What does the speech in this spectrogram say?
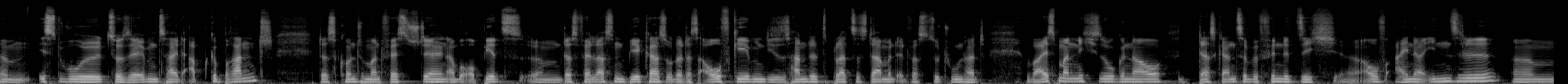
ähm, ist wohl zur selben Zeit abgebrannt. Das konnte man feststellen. Aber ob jetzt ähm, das Verlassen Birkas oder das Aufgeben dieses Handelsplatzes damit etwas zu tun hat, weiß man nicht so genau. Das Ganze befindet sich äh, auf einer Insel ähm,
